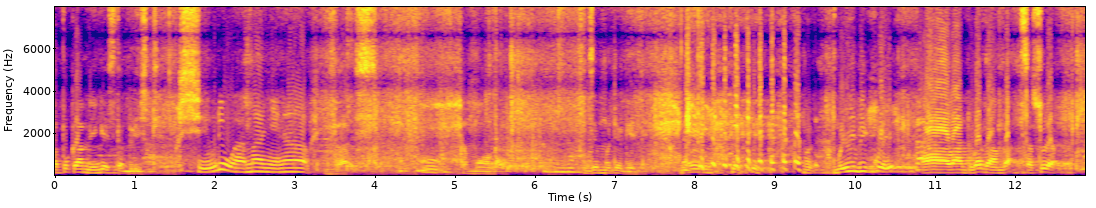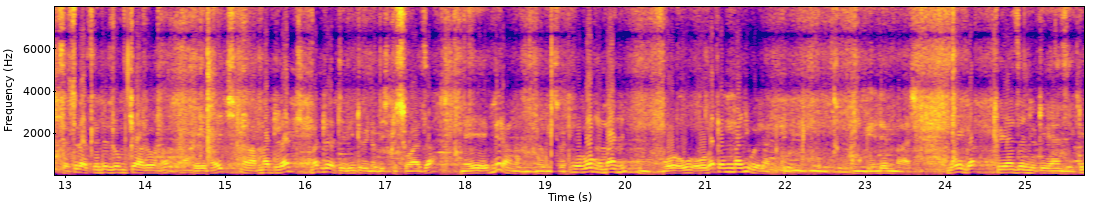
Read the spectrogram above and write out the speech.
Upcoming established. Si uli w'amaanyi naawe. Verse kamwogera nze mutegedde naye muyimbi gwe abantu bagamba sasula sente z'omukyalo ono eh, naye ah, madrat madrat ebintu bino bituswaza naye beeranga mubisoti oba omumanyi mm, oba tomumanyi welandikul mugende mu maaso. Naye nga tweyanza nnyo tweyanzeke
